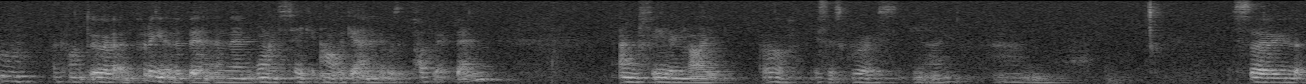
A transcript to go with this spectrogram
oh, I can't do it, and putting it in the bin and then wanting to take it out again, and it was a public bin, and feeling like, oh, this is gross, you know. Um, so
